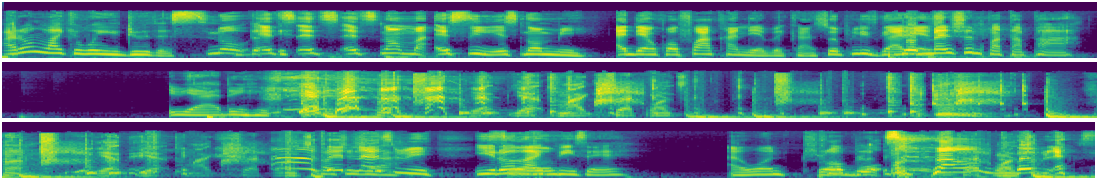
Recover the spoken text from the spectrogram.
I don't like it when you do this. No, it's it's it's not my. It's, see, it's not me. I didn't call for can Rebecca. So please, guys, They mentioned patapa. we are adding him. Yep, yep, mic check one. Huh. Yep, yep, mic check one. Goodness me. You don't So, like peace, eh? I want trouble. Problems. I want One- problems.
